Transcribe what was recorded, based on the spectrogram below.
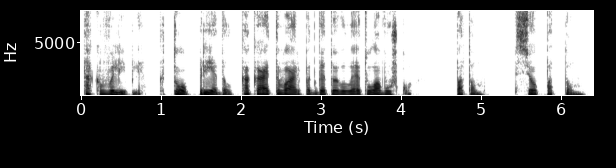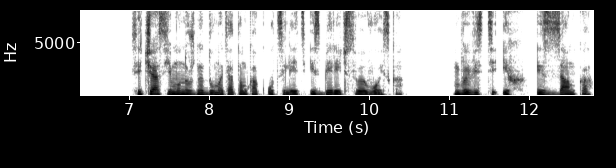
так влипли? Кто предал? Какая тварь подготовила эту ловушку? Потом. все потом. Сейчас ему нужно думать о том, как уцелеть и сберечь свое войско. Вывести их из замка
